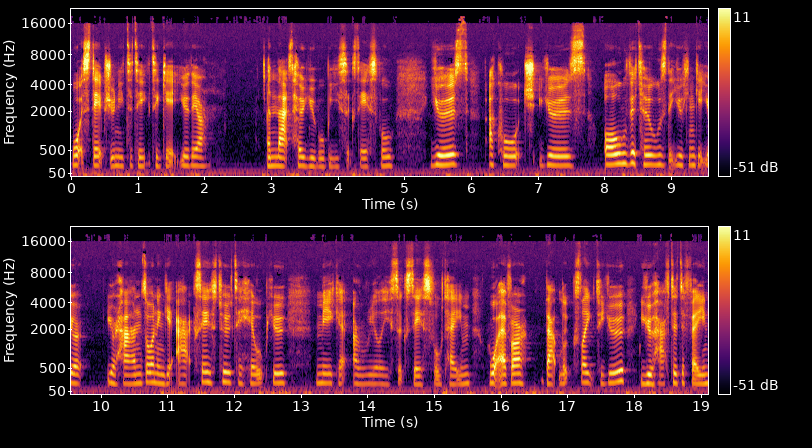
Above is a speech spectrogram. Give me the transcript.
what steps you need to take to get you there and that's how you will be successful. Use a coach use all the tools that you can get your your hands on and get access to to help you make it a really successful time whatever that looks like to you, you have to define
